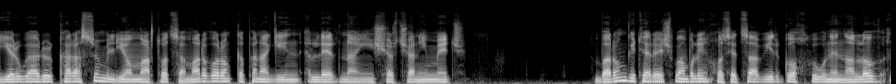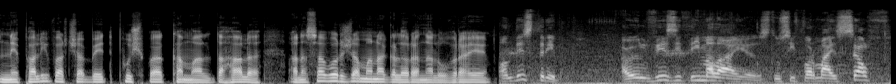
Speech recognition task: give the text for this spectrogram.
240 միլիոն մարդոց համար, որոնք կփնագին լեռնային շրջանի մեջ։ Բարոն Գյուտերեշ Մամբոլին խոսեցավ իր գողքը ունենալով Նեպալի վարչապետ Փուշպա Կամալ Դահալը, անասա որ ժամանակը լրանալու վրա է։ On this trip, I will visit the Himalayas to see for myself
